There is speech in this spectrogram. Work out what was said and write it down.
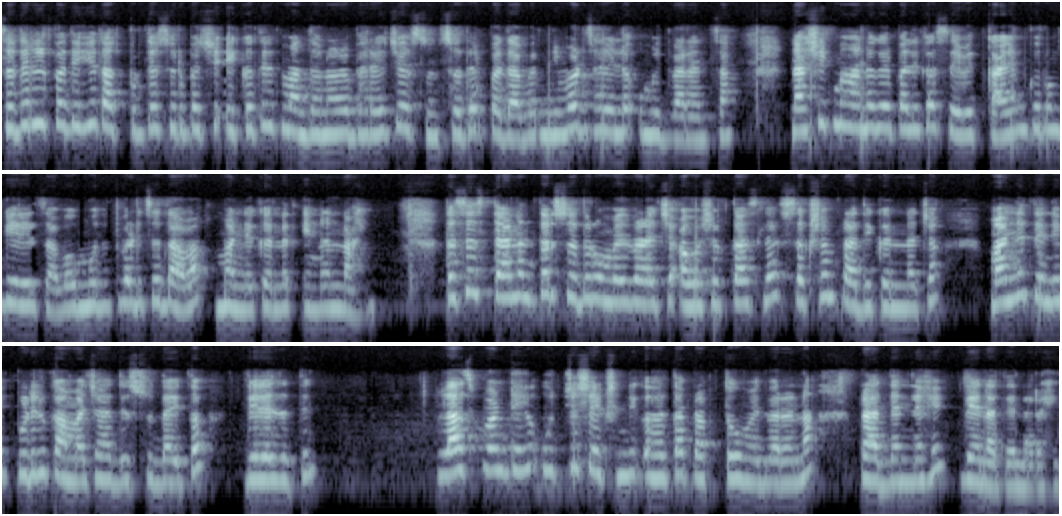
सदरील पदे ही तात्पुरत्या स्वरूपाची एकत्रित मानधनावर भरायची असून सदर पदावर निवड झालेल्या उमेदवारांचा नाशिक महानगरपालिका सेवेत कायम करून घेण्याचा व मुदतवाढीचा दावा मान्य करण्यात येणार नाही. तसेच त्यानंतर सदर उमेदवाराची आवश्यकता असल्यास सक्षम प्राधिकरणाच्या मान्यतेने पुढील कामाचे आदेश सुद्धा इथं दिले जातील. लास्ट पॉइंट हे उच्च शैक्षणिक अर्हता प्राप्त उमेदवारांना प्राधान्य हे देण्यात येणार आहे.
